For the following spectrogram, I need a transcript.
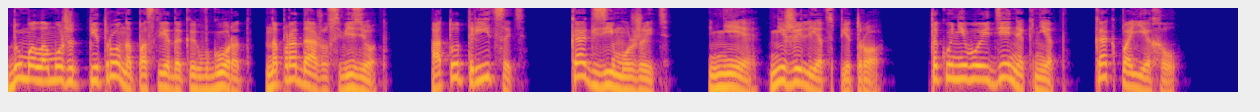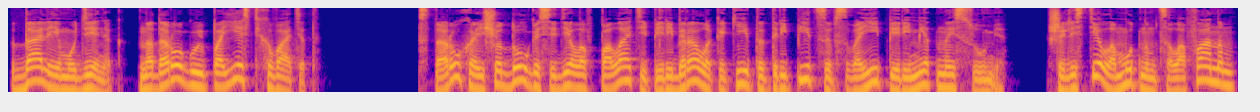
Думала, может, Петро напоследок их в город на продажу свезет. А то 30. Как зиму жить? Не, не жилец Петро. Так у него и денег нет. Как поехал? Дали ему денег. На дорогу и поесть хватит. Старуха еще долго сидела в палате, перебирала какие-то трепицы в своей переметной сумме. Шелестела мутным целлофаном,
